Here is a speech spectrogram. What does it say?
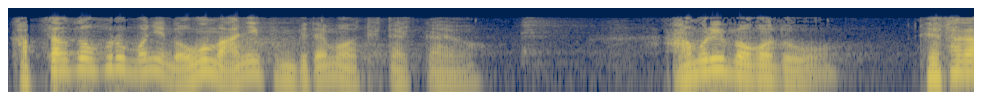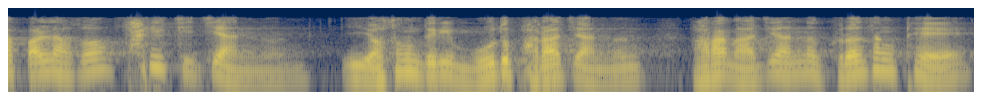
갑상선 호르몬이 너무 많이 분비되면 어떻게 될까요? 아무리 먹어도 대사가 빨라서 살이 찌지 않는 이 여성들이 모두 바라지 않는 바라나지 않는 그런 상태에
